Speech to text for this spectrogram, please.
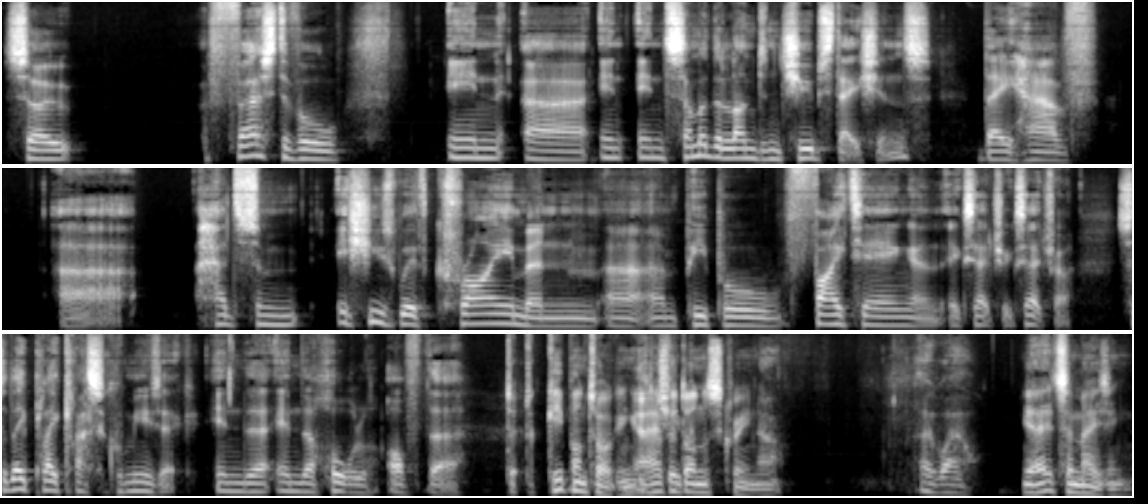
So, first of all, in uh, in in some of the London tube stations, they have uh, had some issues with crime and uh, and people fighting and etc. etc. So they play classical music in the in the hall of the. Keep on talking. I have it on the screen now. Oh wow! Yeah, it's amazing.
